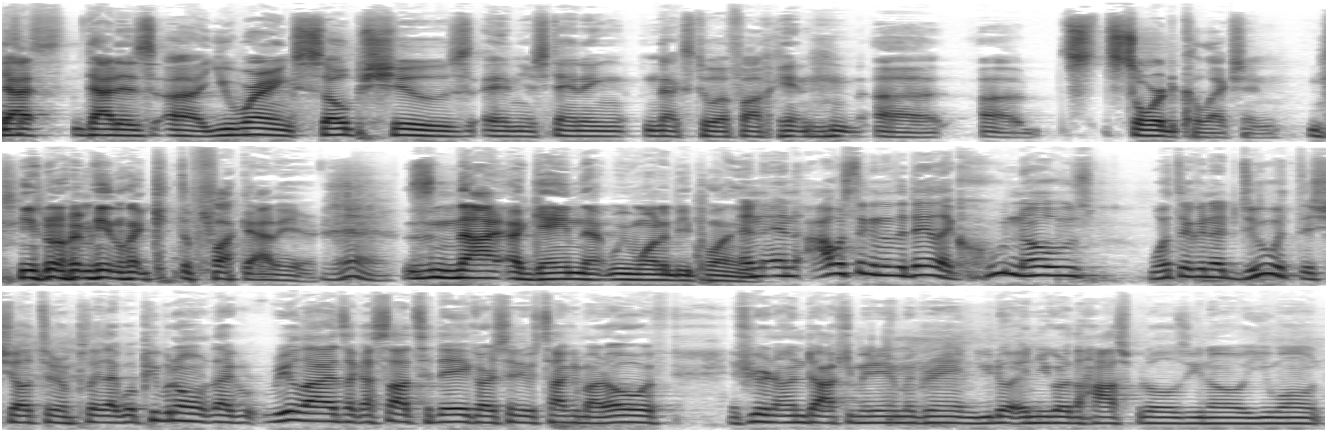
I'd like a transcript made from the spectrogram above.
that that is uh, you wearing soap shoes and you're standing next to a fucking uh, uh, sword collection. You know what I mean? Like get the fuck out of here. Yeah. This is not a game that we want to be playing. And and I was thinking the other day, like, who knows what they're gonna do with this shelter and play? Like, what people don't like realize. Like, I saw today, Garcetti was talking about, oh, if if you're an undocumented immigrant and you don't and you go to the hospitals, you know, you won't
